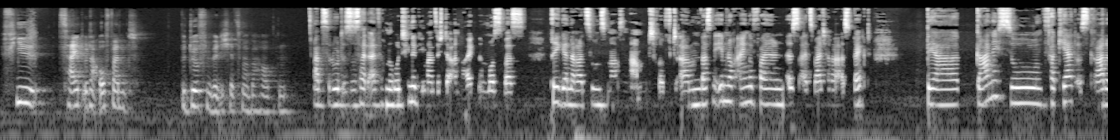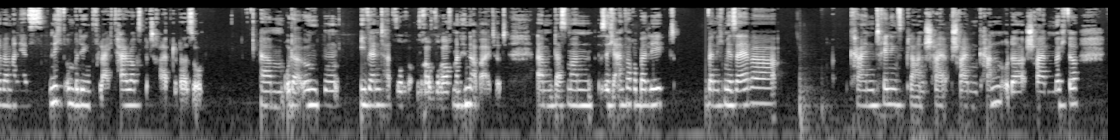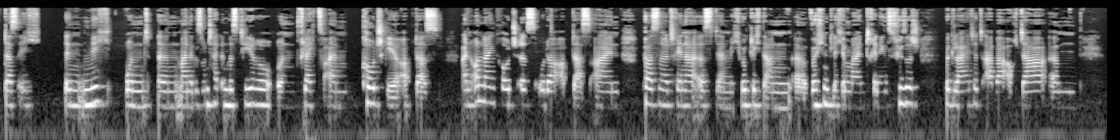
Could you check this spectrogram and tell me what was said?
viel Zeit oder Aufwand bedürfen, würde ich jetzt mal behaupten. Absolut, es ist halt einfach eine Routine, die man sich da aneignen muss, was Regenerationsmaßnahmen betrifft. Ähm, was mir eben noch eingefallen ist als weiterer Aspekt, der gar nicht so verkehrt ist, gerade wenn man jetzt nicht unbedingt vielleicht High Rocks betreibt oder so. Ähm, oder irgendein Event hat, worauf, worauf man hinarbeitet. Ähm, dass man sich einfach überlegt, wenn ich mir selber keinen Trainingsplan schrei schreiben kann oder schreiben möchte, dass ich in mich und in meine Gesundheit investiere und vielleicht zu einem Coach gehe, ob das ein Online-Coach ist oder ob das ein Personal Trainer ist, der mich wirklich dann äh, wöchentlich in meinen Trainings physisch begleitet. Aber auch da ähm,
